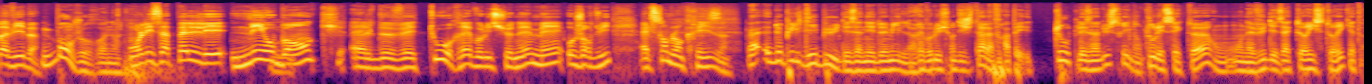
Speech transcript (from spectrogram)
David. Bonjour Renaud. On les appelle les néobanques. Elles devaient tout révolutionner, mais aujourd'hui, elles semblent en crise. Bah, depuis le début des années 2000, la révolution digitale a frappé toutes les industries, dans tous les secteurs. On a vu des acteurs historiques être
